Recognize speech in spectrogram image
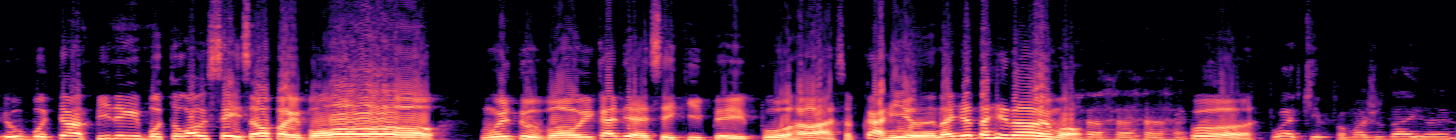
eu botei uma pilha e ele botou logo 100. Eu falei, bom, muito bom. E cadê essa equipe aí? Porra, lá, só ficar rindo, né? Não adianta rir, não, irmão. Pô, Pô, equipe, vamos ajudar aí, né?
